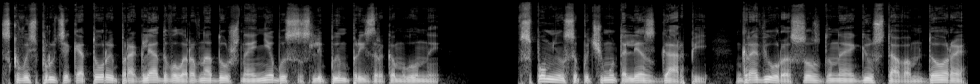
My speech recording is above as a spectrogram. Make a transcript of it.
сквозь прутья которой проглядывало равнодушное небо со слепым призраком луны. Вспомнился почему-то лес гарпий, гравюра, созданная Гюставом Доре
